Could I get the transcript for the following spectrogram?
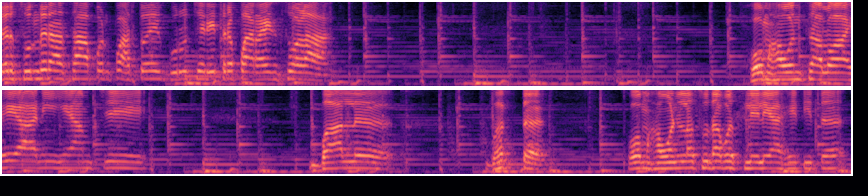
तर सुंदर असा आपण पाहतोय गुरुचरित्र पारायण सोहळा. होम हवन चालू आहे आणि हे आमचे बाल भक्त होम हवनला सुद्धा बसलेले आहेत इथं.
